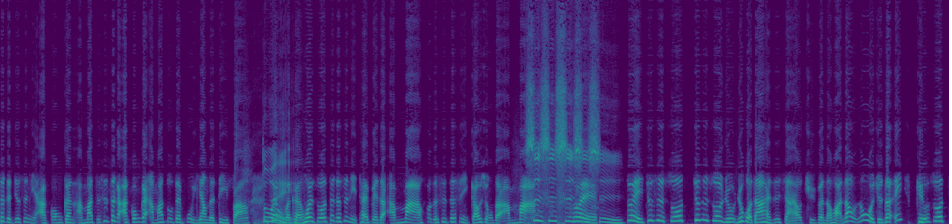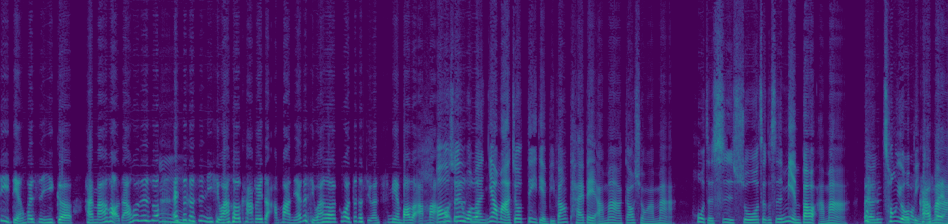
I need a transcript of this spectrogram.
这个就是你阿公跟阿妈，只是这个阿公跟阿妈住在不一样的地方，所以我们可能会说这个是你台北的阿妈，或者是这是你高雄的阿妈，是是是是是，对，就是说就是说，如如果大家还是想要区分的话，那那我觉得，哎，比如说地点。会是一个还蛮好的，或者是说，哎，这个是你喜欢喝咖啡的阿妈，你那个喜欢喝，或这个喜欢吃面包的阿妈。哦，所以我们要么就地点，比方台北阿妈、高雄阿妈，或者是说这个是面包阿妈。跟葱油饼阿妈，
